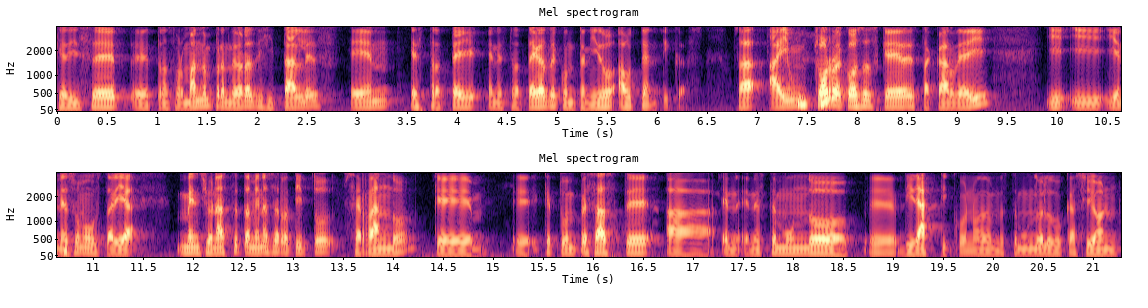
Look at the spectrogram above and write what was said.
Que dice eh, transformando emprendedoras digitales en, en estrategias de contenido auténticas. O sea, hay un chorro de cosas que destacar de ahí y, y, en eso me gustaría. Mencionaste también hace ratito, cerrando, que, eh, que tú empezaste a, en, en, este mundo eh, didáctico, ¿no? En este mundo de la educación,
